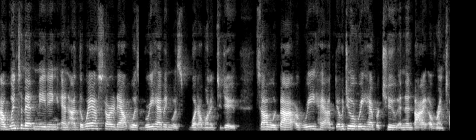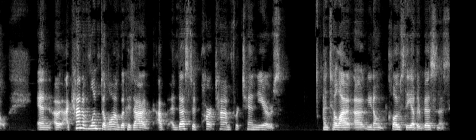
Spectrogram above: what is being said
I went to that meeting, and I, the way I started out was rehabbing was what I wanted to do. So I would buy a rehab, I would do a rehab or two, and then buy a rental. And uh, I kind of limped along because I, I invested part time for 10 years until I, uh, you know, closed the other business.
